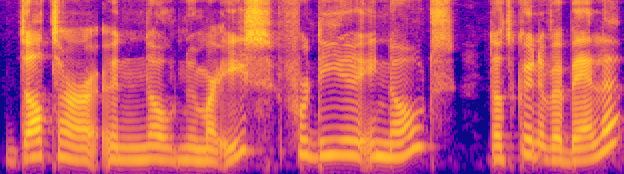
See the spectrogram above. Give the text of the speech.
dat er een noodnummer is voor dieren in nood. Dat kunnen we bellen.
